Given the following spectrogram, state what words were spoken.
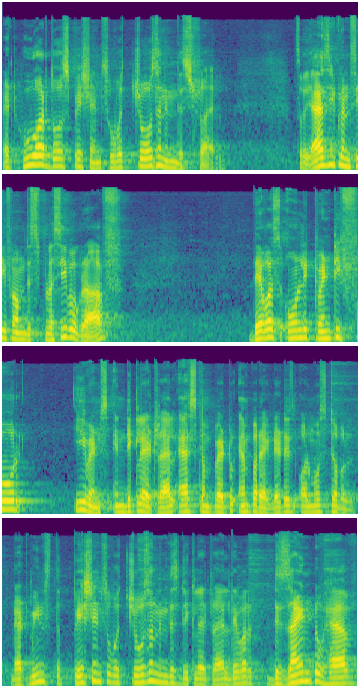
that who are those patients who were chosen in this trial. So as you can see from this placebo graph, there was only 24 events in DECLARE trial as compared to EMPA-REG, that is almost double. That means the patients who were chosen in this DECLARE trial, they were designed to have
